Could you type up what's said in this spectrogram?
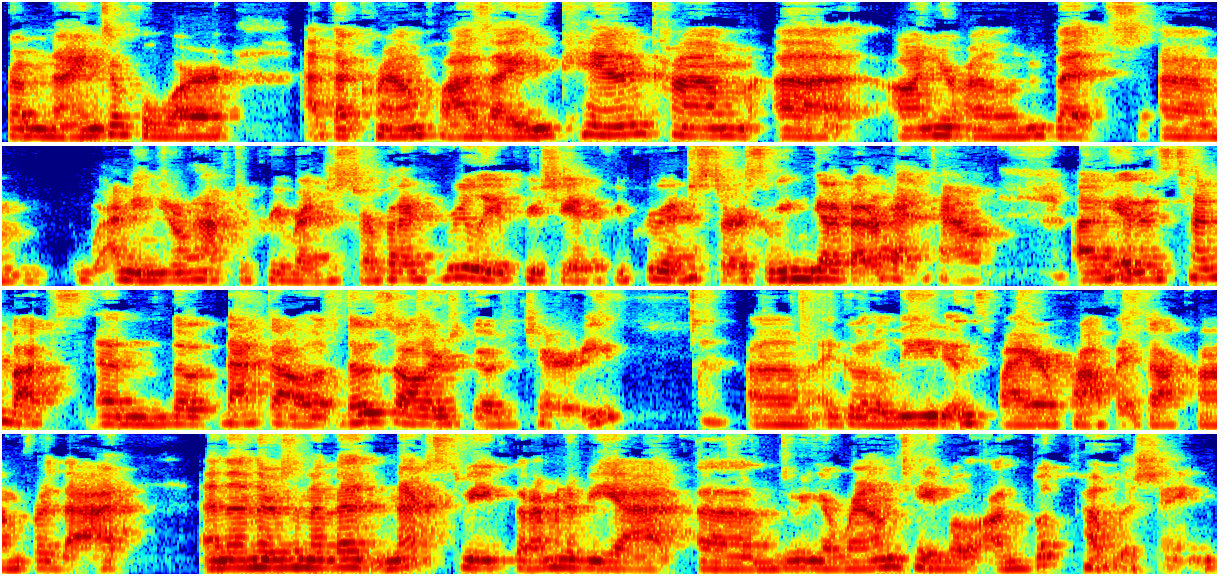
from 9 to 4 at the Crowne Plaza. You can come uh, on your own, but um, I mean, you don't have to pre-register, but I'd really appreciate if you pre-register so we can get a better head count. Again, it's 10 bucks and th that dollar, those dollars go to charity. Um, I go to leadinspireprofit.com for that. And then there's an event next week that I'm going to be at um, doing a roundtable on book publishing.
